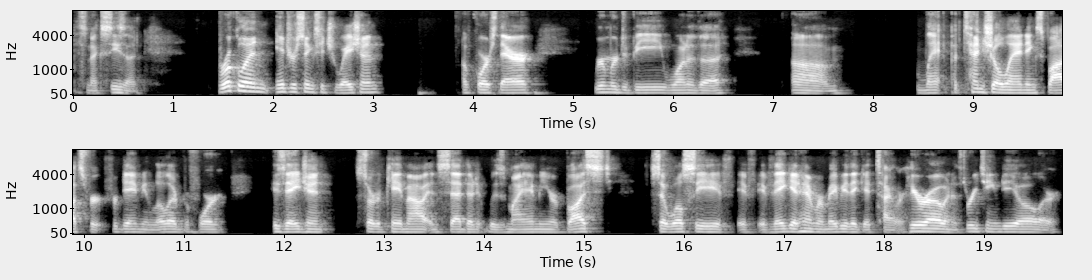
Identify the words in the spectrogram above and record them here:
this next season. Brooklyn, interesting situation. Of course, they're rumored to be one of the um, land, potential landing spots for for Damian Lillard before his agent sort of came out and said that it was Miami or bust. So we'll see if if if they get him or maybe they get Tyler Herro in a three team deal or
